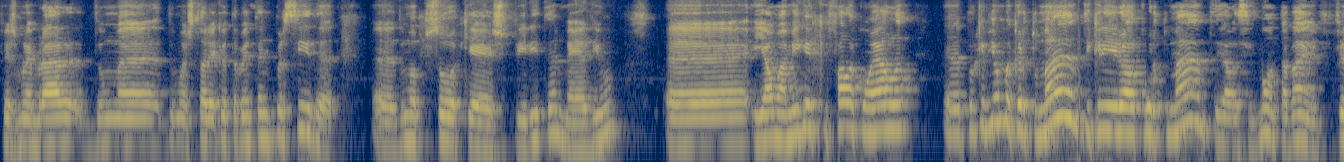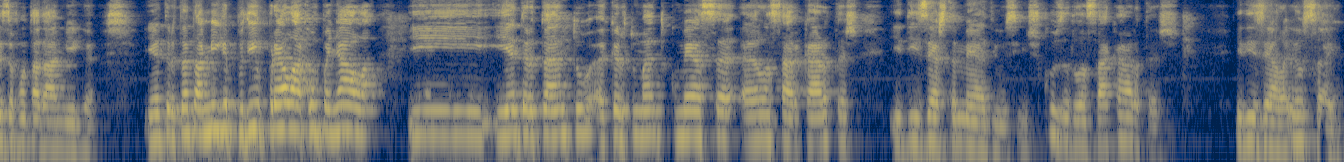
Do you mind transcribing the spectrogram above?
fez-me lembrar de uma, de uma história que eu também tenho parecida, uh, de uma pessoa que é espírita, médium, uh, e há uma amiga que fala com ela porque havia uma cartomante e queria ir ao cartomante. E ela disse: Bom, está bem, fez a vontade da amiga. E entretanto, a amiga pediu para ela acompanhá-la e, e, entretanto a cartomante começa a lançar cartas e diz esta médium assim, escusa de lançar cartas. E diz ela, eu sei.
